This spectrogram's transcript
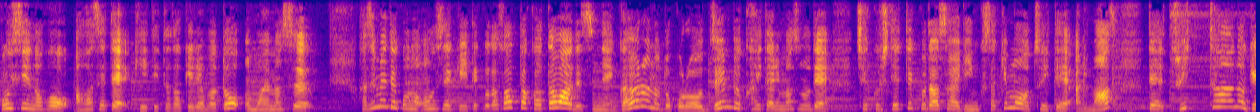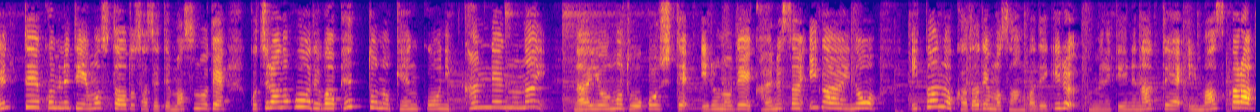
Voicy の方合わせて聞いていただければと思います。初めてこの音声聞いてくださった方はですね、概要欄のところ全部書いてありますので、チェックしてってください。リンク先もついてあります。で、Twitter の限定コミュニティもスタートさせてますので、こちらの方ではペットの健康に関連のない内容も投稿しているので、飼い主さん以外の一般の方でも参加できるコミュニティになっていますから、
